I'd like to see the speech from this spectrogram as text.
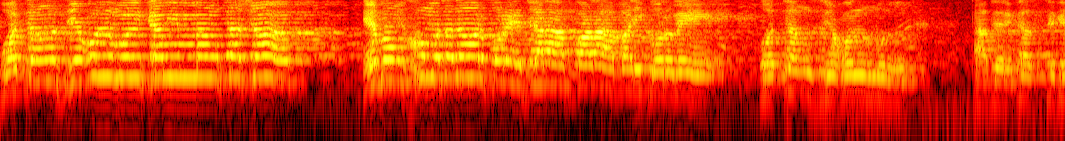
ওয়াতানজিউল মুলকা মিম্মান তাশা। এবং ক্ষমতা দেওয়ার পরে যারা বাড়াবাড়ি করবে ওয়াতানজিউল মুলক তাদের কাছ থেকে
